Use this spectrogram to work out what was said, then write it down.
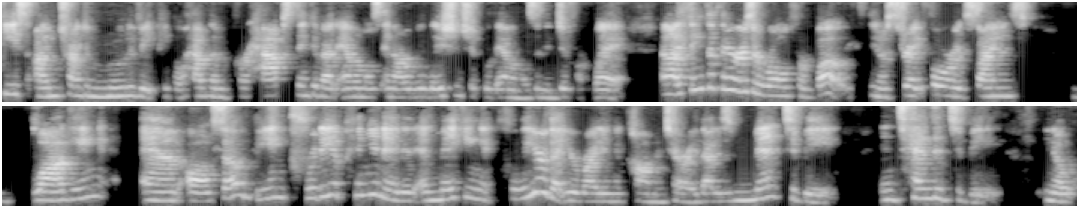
piece, I'm trying to motivate people, have them perhaps think about animals and our relationship with animals in a different way. And I think that there is a role for both, you know, straightforward science blogging and also being pretty opinionated and making it clear that you're writing a commentary that is meant to be intended to be you know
